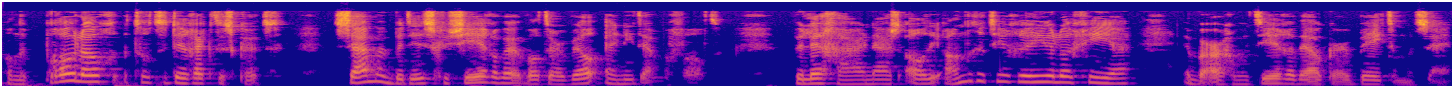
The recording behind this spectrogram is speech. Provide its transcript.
Van de proloog tot de director's cut. Samen bediscussiëren we wat er wel en niet aan bevalt. We leggen haar naast al die andere triologieën en beargumenteren welke er beter moet zijn.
